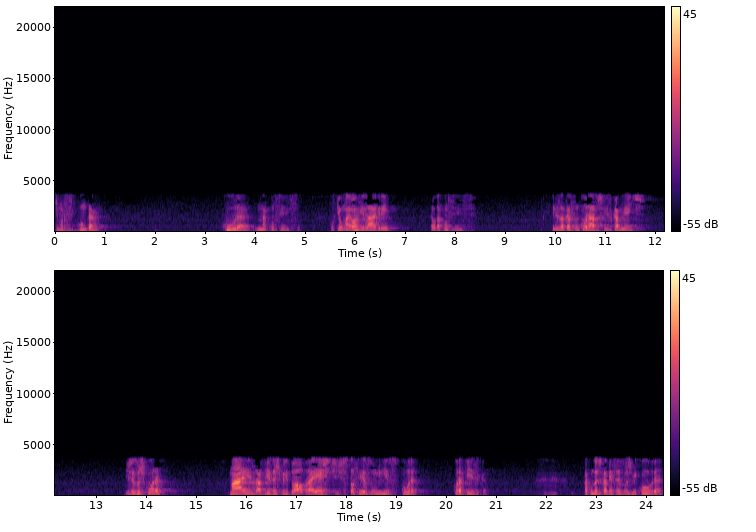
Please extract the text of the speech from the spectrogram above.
De uma segunda cura na consciência. Porque o maior milagre é o da consciência. Eles até são curados fisicamente. E Jesus cura. Mas a vida espiritual para estes só se resume nisso, cura. Cura física. Está com dor de cabeça, Jesus me cura.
